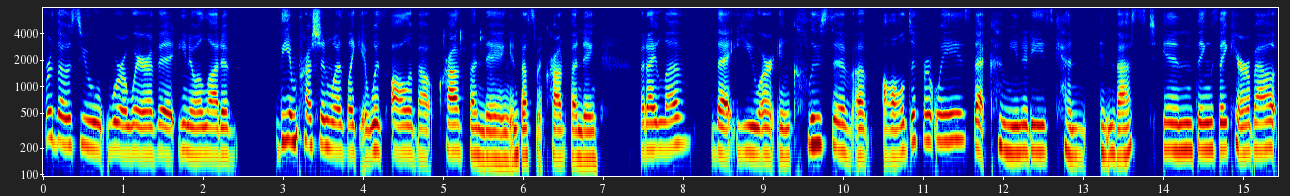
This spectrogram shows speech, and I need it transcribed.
for those who were aware of it, you know, a lot of the impression was like it was all about crowdfunding, investment crowdfunding. But I love that you are inclusive of all different ways that communities can invest in things they care about.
